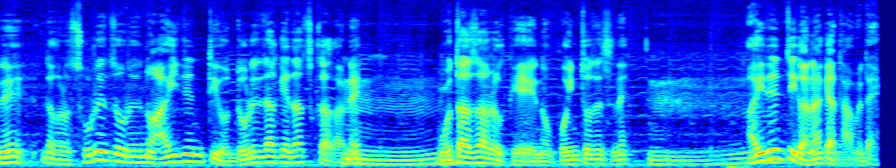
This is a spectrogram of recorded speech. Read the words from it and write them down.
ね、だからそれぞれのアイデンティティをどれだけ出すかがね、うん。持たざる経営のポイントですね、うん。アイデンティティがなきゃダメだよ、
